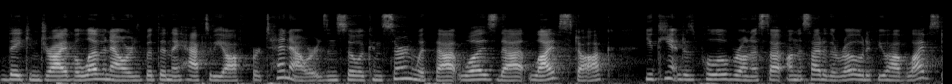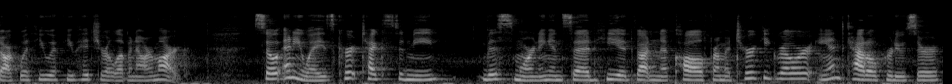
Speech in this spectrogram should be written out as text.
they can drive 11 hours, but then they have to be off for 10 hours. And so a concern with that was that livestock, you can't just pull over on a on the side of the road if you have livestock with you if you hit your 11 hour mark. So, anyways, Kurt texted me this morning and said he had gotten a call from a turkey grower and cattle producer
